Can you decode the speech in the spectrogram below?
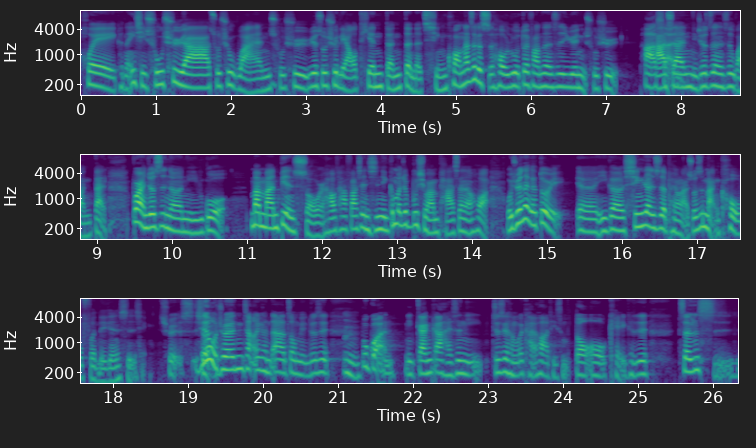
会可能一起出去啊、出去玩、出去约出去聊天等等的情况。那这个时候，如果对方真的是约你出去爬山你就真的是完蛋。不然就是呢，你如果慢慢变熟，然后他发现其实你根本就不喜欢爬山的话，我觉得那个对呃一个新认识的朋友来说是蛮扣分的一件事情。确实。其实我觉得你讲一个很大的重点就是，嗯不管你尴尬还是你就是很会开话题，什么都 OK。可是真实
